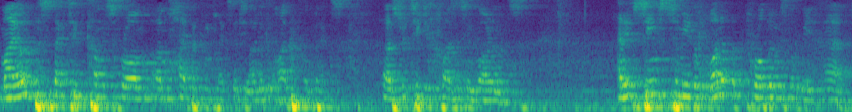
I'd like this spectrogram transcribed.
My own perspective comes from um, hypercomplexity. I look at hypercomplex uh, strategic crisis environments. And it seems to me that one of the problems that we have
